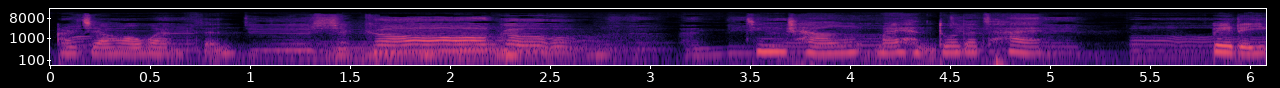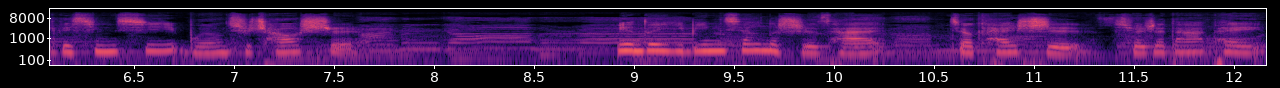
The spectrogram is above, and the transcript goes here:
而骄傲万分，经常买很多的菜，为了一个星期不用去超市。面对一冰箱的食材，就开始学着搭配，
